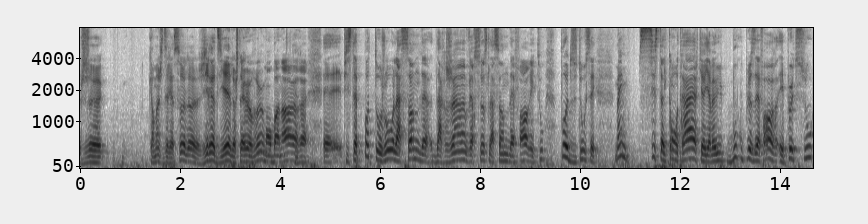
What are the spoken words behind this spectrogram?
je comment je dirais ça, j'irradiais, j'étais heureux, mon bonheur. Euh, euh, puis c'était pas toujours la somme d'argent versus la somme d'efforts et tout. Pas du tout. C'est Même si c'était le contraire, qu'il y avait eu beaucoup plus d'efforts et peu de sous,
